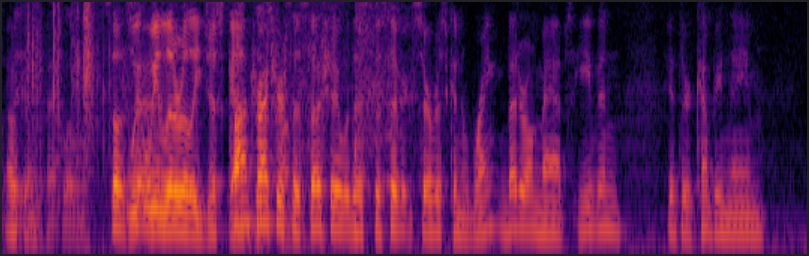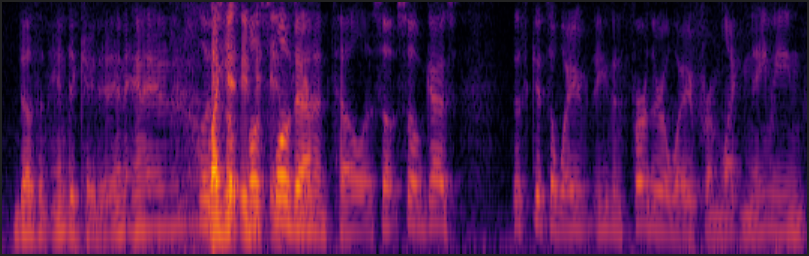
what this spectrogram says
the Okay. impact level? So- we, so we literally just got Contractors associated with a specific service can rank better on maps even if their company name doesn't indicate it. And, and, and Like so- if- let's if slow down and tell. So, so guys, this gets away even further away from like naming,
